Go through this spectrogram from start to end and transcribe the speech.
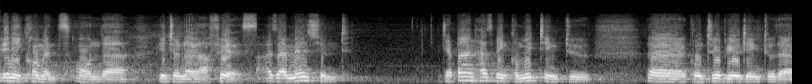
any comments on the internal affairs. As I mentioned, Japan has been committing to uh, contributing to the,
